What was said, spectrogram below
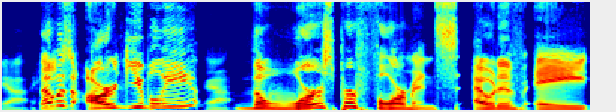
Yeah. that was arguably yeah. the worst performance out of a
